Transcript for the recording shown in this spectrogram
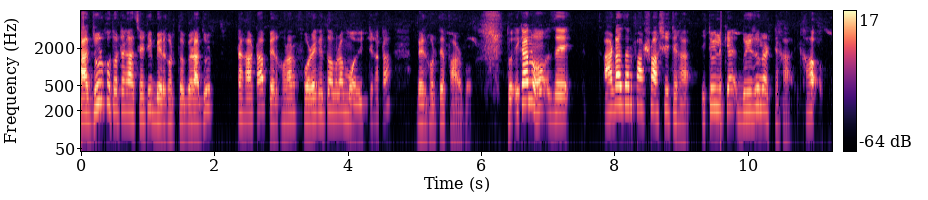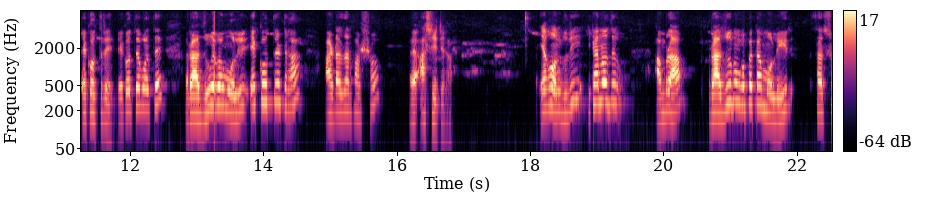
রাজুর কত টাকা আছে এটি বের করতে হবে। রাজুর টাকাটা বের করার পরে কিন্তু আমরা মলির টাকাটা বের করতে পারব। তো এখানেও যে আট হাজার পাঁচশো আশি টাকা, এটা হইল দুইজনের টাকা। একত্রে একত্রে বলতে রাজু এবং মলির একত্রে টাকা আট হাজার পাঁচশো আশি টাকা। এখন যদি এখানেও যে আমরা রাজু এবং অপেক্ষা মলির চারশো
